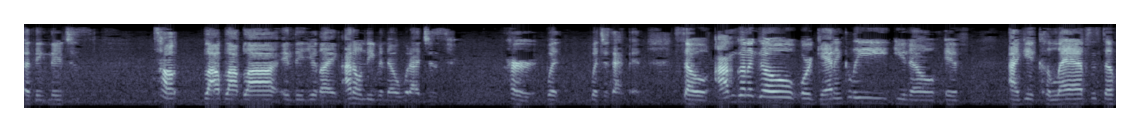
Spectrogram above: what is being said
I think they're just talk blah blah blah and then you're like I don't even know what I just heard what what just happened. So I'm gonna go organically, you know, if I get collabs and stuff.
